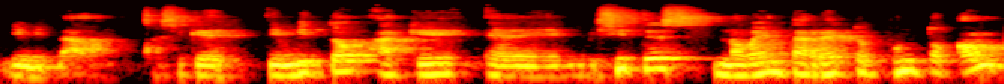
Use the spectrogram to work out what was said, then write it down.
limitado. Así que te invito a que eh, visites 90reto.com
